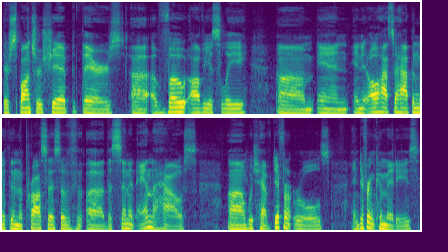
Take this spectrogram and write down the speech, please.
there's sponsorship, there's uh, a vote obviously. Um and and it all has to happen within the process of uh the Senate and the House, uh, which have different rules and different committees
